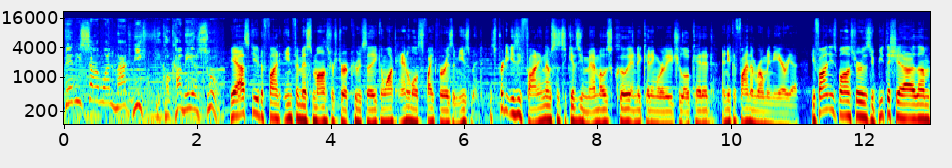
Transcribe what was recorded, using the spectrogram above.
There is someone magnifico come here soon. He asks you to find infamous monsters to recruit so that you can watch animals fight for his amusement. It's pretty easy finding them since it gives you memos clearly indicating where they're each located, and you can find them roaming the area. You find these monsters, you beat the shit out of them,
